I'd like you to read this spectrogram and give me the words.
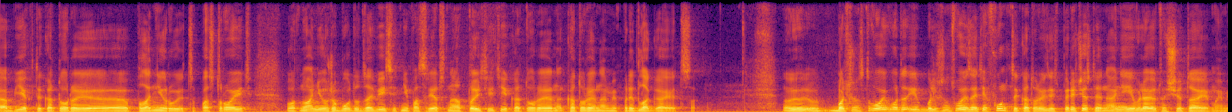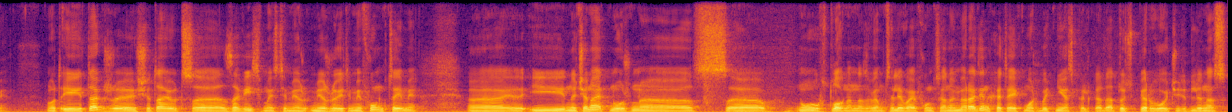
объекты, которые планируется построить, вот, но они уже будут зависеть непосредственно от той сети, которая, которая нами предлагается. Большинство, вот, большинство из этих функций, которые здесь перечислены, они являются считаемыми. Вот, и также считаются зависимости между этими функциями. Э, и начинать нужно с, э, ну, условно назовем целевая функция номер один, хотя их может быть несколько. Да? То есть в первую очередь для нас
